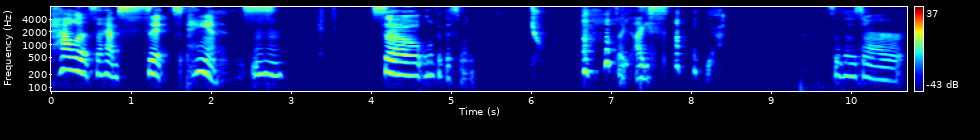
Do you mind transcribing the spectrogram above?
palettes that have six pans. in. Mhm. So look at this one. It's like ice. Yeah. So those are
